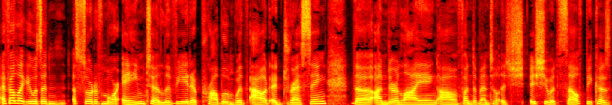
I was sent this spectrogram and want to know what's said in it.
I felt like it was a, a sort of more aim to alleviate a problem without addressing the underlying uh, fundamental is- issue itself. Because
